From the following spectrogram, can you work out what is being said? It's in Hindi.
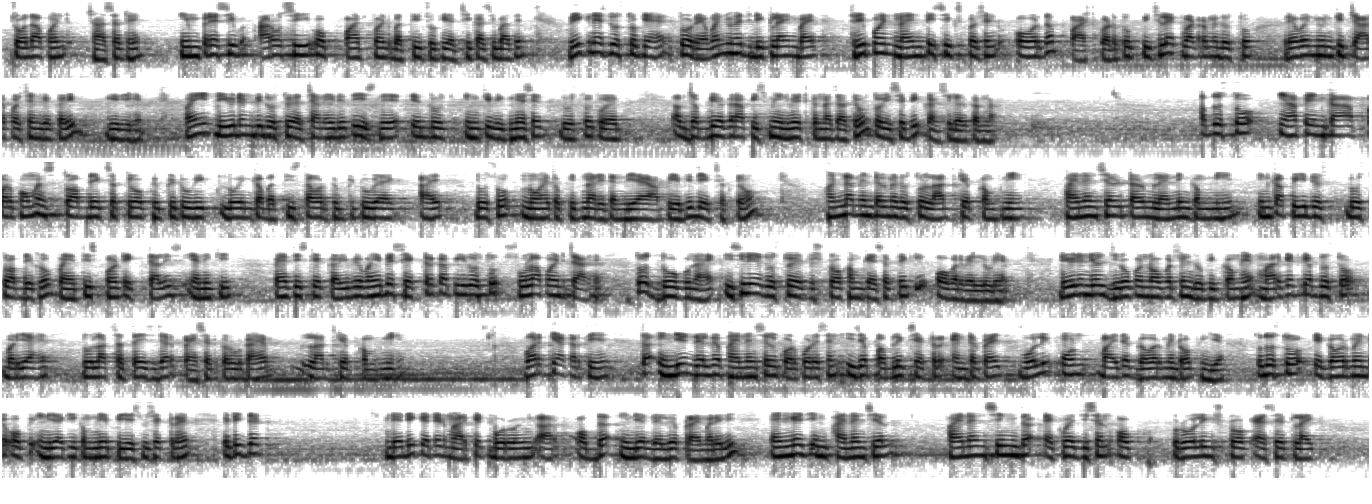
चौदह पॉइंट छियासठ है। Impressive R O C of पाँच पॉइंट बत्तीस जो कि अच्छी खासी बात है। वीकनेस दोस्तों क्या है? तो revenue has decline by three point ninety six percent over the past quarter तो पिछले क्वार्टर में दोस्तों रेवेन्यू इनकी चार परसेंट के करीब गिरी है। वहीं डिविडेंड भी दोस्तों अच्छा नहीं देती, इसलिए ये दोस्त, इनकी वीकनेस है दोस्तों। तो अब जब भी अगर आप इसमें इन्वेस्ट करना चाहते हो तो इसे भी कंसिडर करना। अब दोस्तों, यहाँ पे इनका परफॉर्मेंस तो आप देख सकते हो 52 वीक लो इनका 32 था और 52 वीक आए 209 है तो कितना रिटर्न दिया है आप ये भी देख सकते हो। फंडामेंटल में दोस्तों लार्ज कैप कंपनी है फाइनेंशियल टर्म लैंडिंग कंपनी है इनका पी दोस्तों आप देख लो, पैंतीस पॉइंट इकतालीस, यानी कि पैंतीस के करीब है। वहीं पे सेक्टर का पी दोस्तों, सोलह पॉइंट चार है तो दो गुना है। इसीलिए दोस्तों स्टॉक हम कह सकते हैं कि ओवर वैल्यूड है। डिविडेंड यील्ड ज़ीरो पॉइंट नौ परसेंट, जो कि कम है। मार्केट कैप दोस्तों बढ़िया है, दो लाख सत्ताईस हज़ार पैंसठ करोड़ का है, लार्ज कैप कंपनी है। वर्क क्या करती है? The Indian railway financial corporation is a public sector enterprise wholly owned by the government of India तो दोस्तों एक गवर्नमेंट ऑफ़ इंडिया की कंपनी पीएसयू सेक्टर है। It is the dedicated market borrowing arm of the Indian railway primarily engage in financial financing the acquisition of rolling stock asset like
